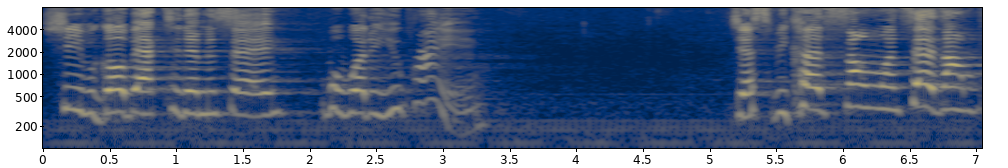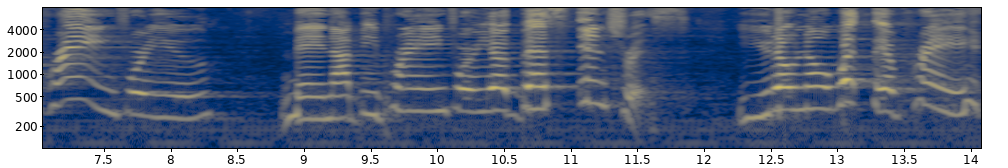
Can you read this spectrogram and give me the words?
she would go back to them and say, Well, what are you praying? Just because someone says, I'm praying for you, may not be praying for your best interest. You don't know what they're praying.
